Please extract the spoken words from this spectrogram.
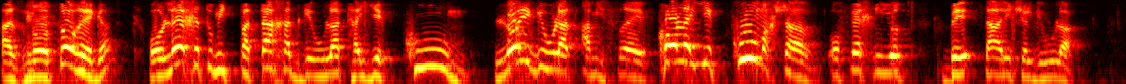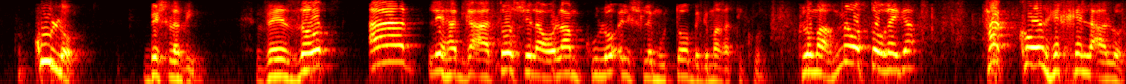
אז מאותו רגע הולכת ומתפתחת גאולת היקום, לא היא גאולת עם ישראל, כל היקום עכשיו הופך להיות בתהליך של גאולה, כולו בשלבים. וזאת עד להגעתו של העולם כולו אל שלמותו בגמר התיקון. כלומר, מאותו רגע הכל החל לעלות.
